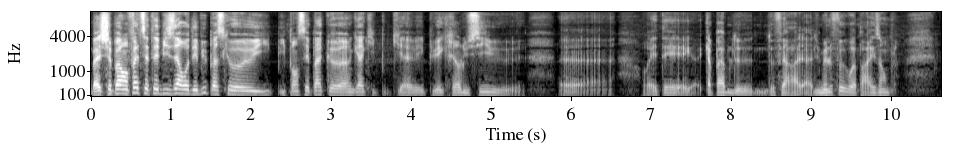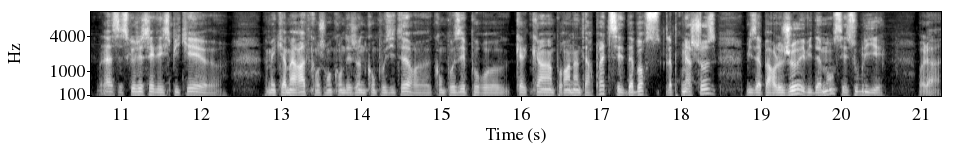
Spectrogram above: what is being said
Bah, je sais pas. En fait, c'était bizarre au début parce que euh, il, il pensait pas qu'un gars qui, qui avait pu écrire Lucie euh, euh, aurait été capable de, de faire allumer le feu, ouais, par exemple. Voilà, c'est ce que j'essaie d'expliquer euh, mes camarades quand je rencontre des jeunes compositeurs. Euh, composer pour euh, quelqu'un, pour un interprète, c'est d'abord la première chose, mis à part le jeu évidemment, c'est s'oublier. Voilà,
